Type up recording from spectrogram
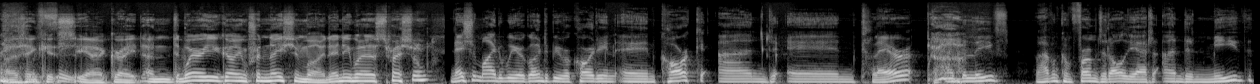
I think it's yeah great. And where are you going for nationwide? Anywhere special? Nationwide, we are going to be recording in Cork and in Clare, I believe. We haven't confirmed it all yet, and in Meath.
